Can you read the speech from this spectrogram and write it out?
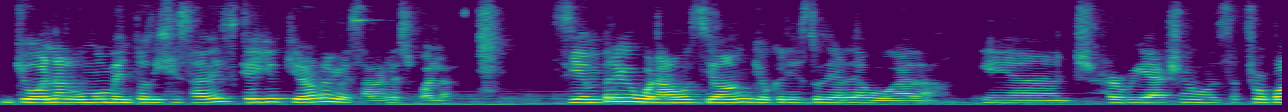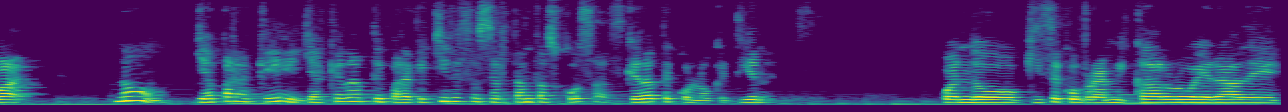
Yo en algún momento dije, ¿sabes qué? Yo quiero regresar a la escuela. Siempre, when I was young, yo quería estudiar de abogada. And her reaction was, for what? No, ya para qué, ya quédate, ¿para qué quieres hacer tantas cosas? Quédate con lo que tienes. Cuando quise comprar mi carro era de,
